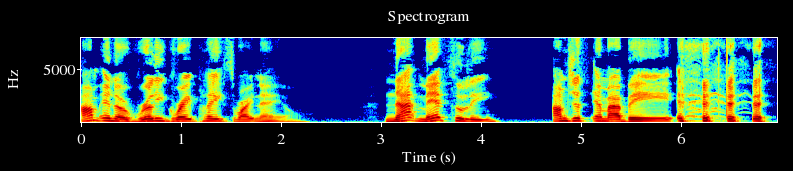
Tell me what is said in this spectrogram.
I'm in a really great place right now. Not mentally. I'm just in my bed.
